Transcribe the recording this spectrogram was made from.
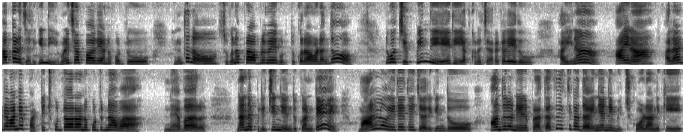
అక్కడ జరిగింది ఏమని చెప్పాలి అనుకుంటూ ఇంతలో సుగుణ ప్రాబ్లమే గుర్తుకు రావడంతో నువ్వు చెప్పింది ఏది అక్కడ జరగలేదు అయినా ఆయన అలాంటివన్నీ పట్టించుకుంటారా అనుకుంటున్నావా? నెవర్ నన్ను పిలిచింది ఎందుకంటే మాల్లో ఏదైతే జరిగిందో అందులో నేను ప్రదర్శించిన ధైర్యాన్ని మెచ్చుకోవడానికి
